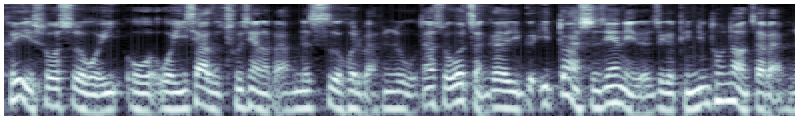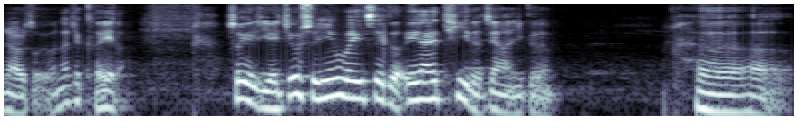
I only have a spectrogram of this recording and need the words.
可以说是我一我我一下子出现了百分之四或者百分之五，但是我整个一个一段时间里的这个平均通胀在百分之二左右，那就可以了。所以也就是因为这个 A I T 的这样一个呃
